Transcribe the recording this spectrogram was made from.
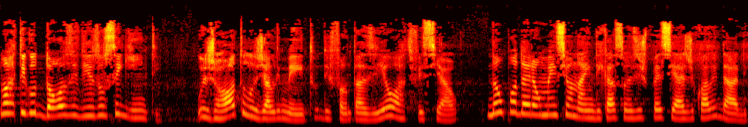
no artigo 12 diz o seguinte: os rótulos de alimento, de fantasia ou artificial, não poderão mencionar indicações especiais de qualidade,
